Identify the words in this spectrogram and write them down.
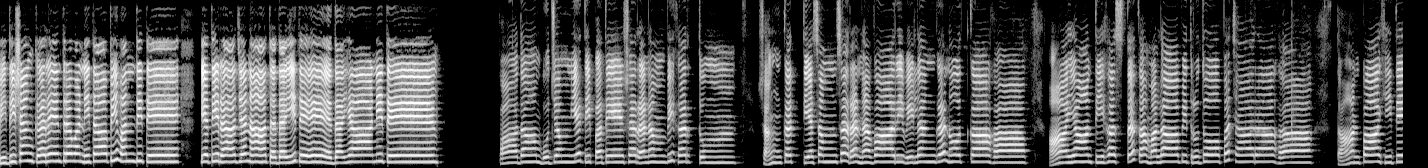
विधिशङ्करे वन्दिते। यतिराजनाथदयिते दयानिते। पादाम्बुजं यदि पदे शरणं विहर्तुं शङ्कत्यसंसरणीविलङ्नोत्काः आयान्ति हस्तकमलापि धृतोपचाराः तान् पाहि ते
